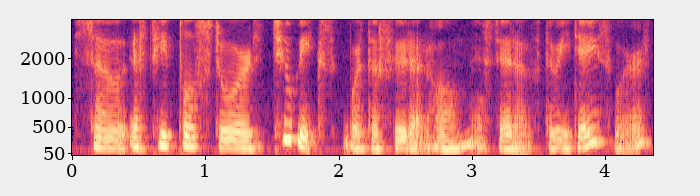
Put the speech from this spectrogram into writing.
So, if people stored two weeks' worth of food at home instead of three days' worth,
